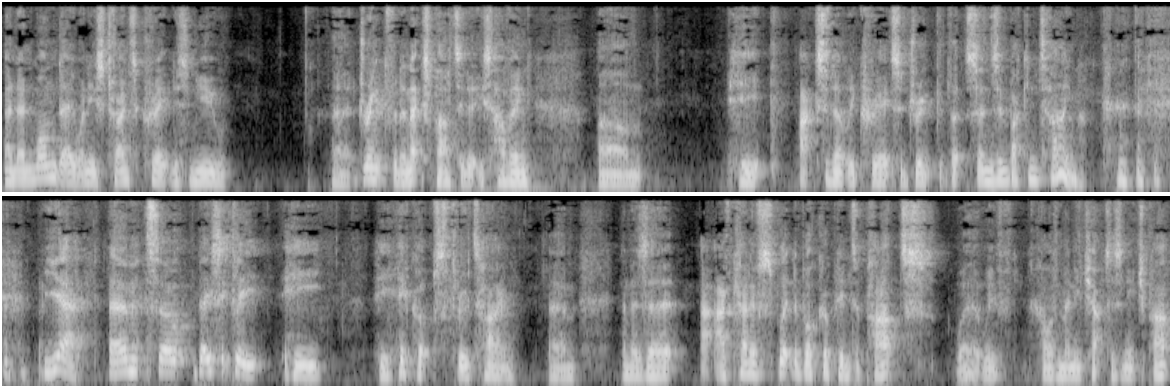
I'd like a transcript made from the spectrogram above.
And then one day when he's trying to create this new uh, drink for the next party that he's having, um, he accidentally creates a drink that sends him back in time. yeah. Um, so basically, he he hiccups through time, um, and there's a. I've kind of split the book up into parts where with however many chapters in each part,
